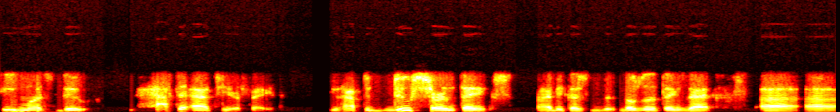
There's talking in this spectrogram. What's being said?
he must do. You have to add to your faith. You have to do certain things, right? Because th- those are the things that uh, uh,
